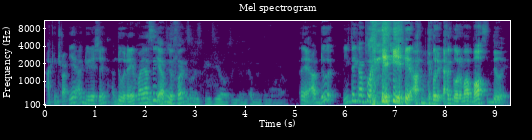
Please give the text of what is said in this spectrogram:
I can try. Yeah, I can do that shit. I'll do it. to Everybody I see. I don't give a fuck. Cancel his PTO, so he's gonna come in tomorrow. Yeah, I'll do it. You think I'm playing? yeah, I'll go to I'll go to my boss and do it.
